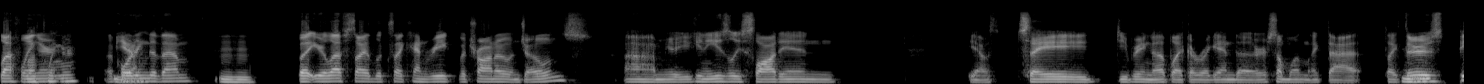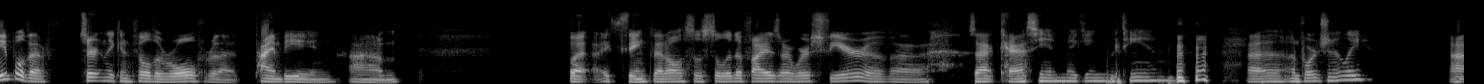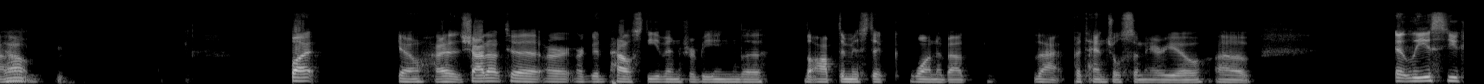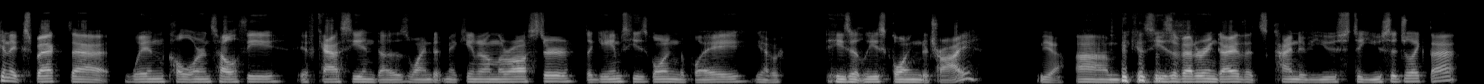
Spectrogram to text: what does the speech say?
left winger, Left winger. According to them. hmm But your left side looks like Henrique, Vatrano, and Jones. Um, you know, you can easily slot in, you know, say you bring up like a Regenda or someone like that. Like Mhm. there's people that certainly can fill the role for that time being. Um, but I think that also solidifies our worst fear of uh, Zack Kassian making the team. uh, unfortunately. Yeah. Um, but you know, I, shout out to our, our good pal Steven for being the the optimistic one about that potential scenario of at least you can expect that when Killorn's healthy, if Kassian does wind up making it on the roster, the games he's going to play, you know, he's at least going to try Yeah. um, because he's a veteran guy that's kind of used to usage like that.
